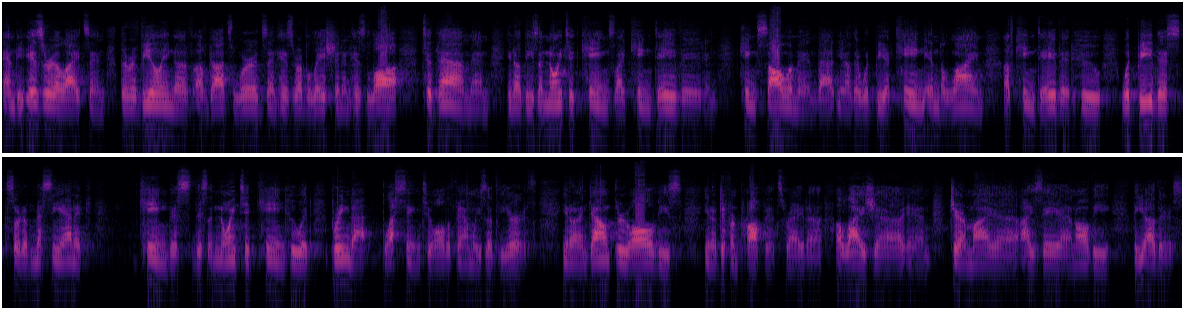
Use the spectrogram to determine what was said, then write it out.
and the Israelites and the revealing of, of God's words and his revelation and his law to them and, you know, these anointed kings like King David and King Solomon, that, you know, there would be a king in the line of King David who would be this sort of messianic king, this, this anointed king who would bring that blessing to all the families of the earth. You know, and down through all these, you know, different prophets, right? Uh, Elijah and Jeremiah, Isaiah, and all the, the others,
